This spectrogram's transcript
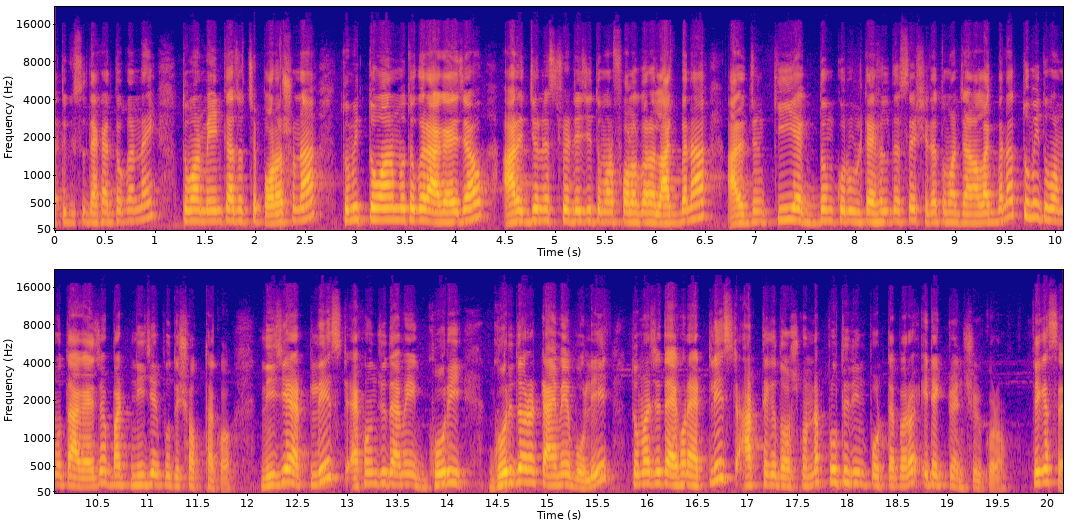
এত কিছু দেখার দরকার নাই, তোমার মেইন কাজ হচ্ছে পড়াশোনা, তুমি তোমার মতো করে আগায় যাও, আরেকজনের স্ট্র্যাটেজি তোমার ফলো করা লাগবে না, আরেকজন কি একদম করে উল্টায় ফেলতেছে সেটা তোমার জানা লাগবে না, তুমি তোমার মতো আগায় যাও বাট নিজের প্রতি সৎ থাকো। নিজে অ্যাটলিস্ট এখন যদি আমি ঘড়ি ঘড়ি ধরার টাইমে বলি, তোমরা যদি এখন অ্যাটলিস্ট আট থেকে দশ ঘণ্টা প্রতিদিন পড়তে পারো এটা একটু এনশিওর করো। ঠিক আছে?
